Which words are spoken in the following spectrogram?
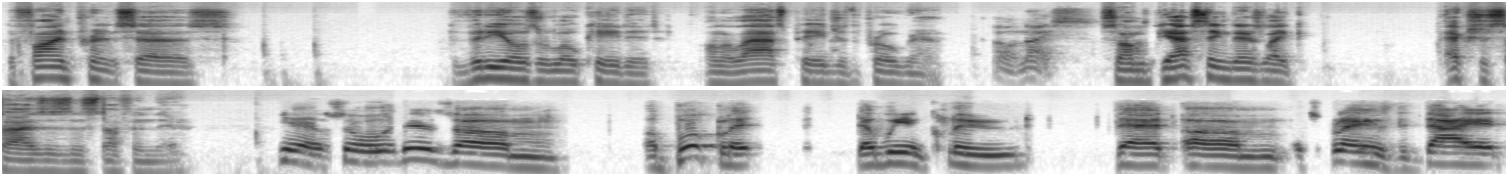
the fine print says the videos are located on the last page of the program. Oh, nice. So I'm guessing there's like exercises and stuff in there. Yeah. So there's um a booklet that we include that um explains the diet,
